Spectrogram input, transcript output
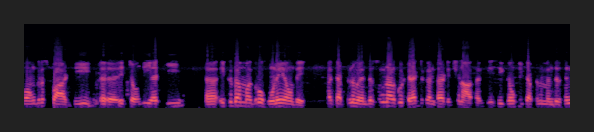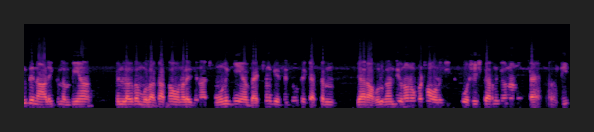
ਕਾਂਗਰਸ ਪਾਰਟੀ ਇਹ ਚਾਹੁੰਦੀ ਹੈ ਕਿ ਇੱਕਦਮ ਮਗਰੋਂ ਹੁਣੇ ਆਉਂਦੇ ਤਾਂ ਕੈਪਟਨ ਅਮਰਿੰਦਰ ਸਿੰਘ ਨਾਲ ਕੋਈ ਡਾਇਰੈਕਟ ਕੰਟਰਡਿਕਸ਼ਨ ਆ ਸਕਦੀ ਸੀ, ਕਿਉਂਕਿ ਕੈਪਟਨ ਅਮਰਿੰਦਰ ਸਿੰਘ ਦੇ ਨਾਲ ਇੱਕ ਲੰਬੀਆਂ, ਮੈਨੂੰ ਲੱਗਦਾ ਮੁਲਾਕਾਤਾਂ ਆਉਣ ਵਾਲੇ ਦਿਨਾਂ 'ਚ ਹੋਣਗੀਆਂ, ਬੈਠਣਗੇ ਸਿੱਧੂ ਤੇ ਕੈਪਟਨ ਜਾਂ ਰਾਹੁਲ ਗਾਂਧੀ ਉਹਨਾਂ ਨੂੰ ਬਿਠਾਉਣ ਦੀ ਕੋਸ਼ਿਸ਼ ਕਰਨਗੇ, ਉਹਨਾਂ ਨੂੰ ਸੈਟ ਕਰਨ ਦੀ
